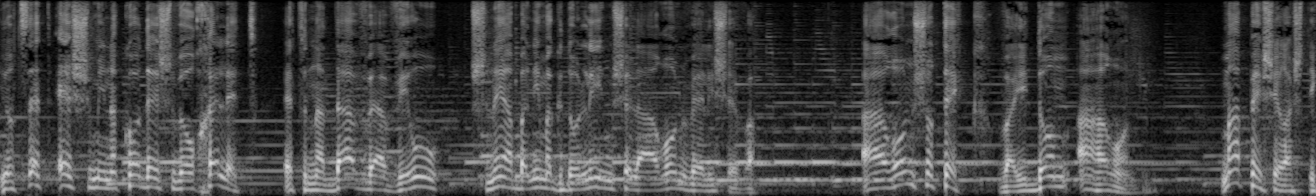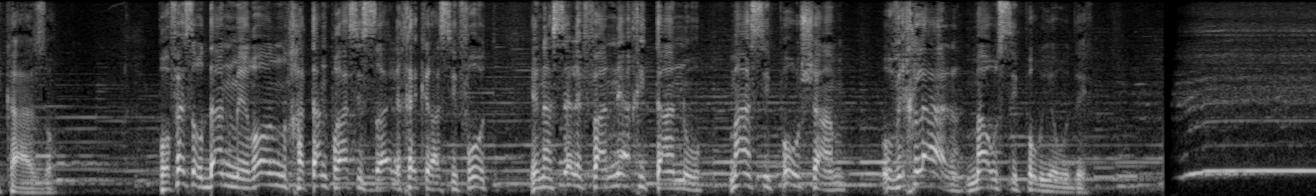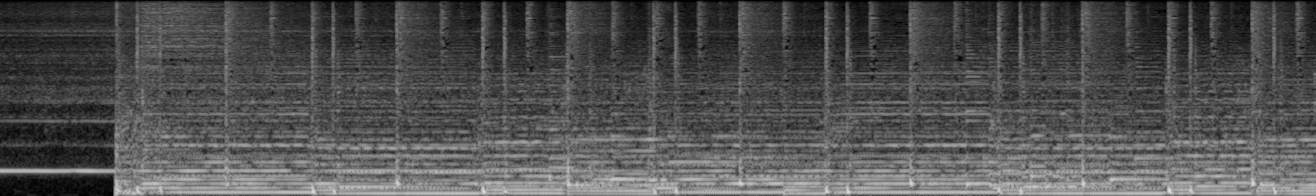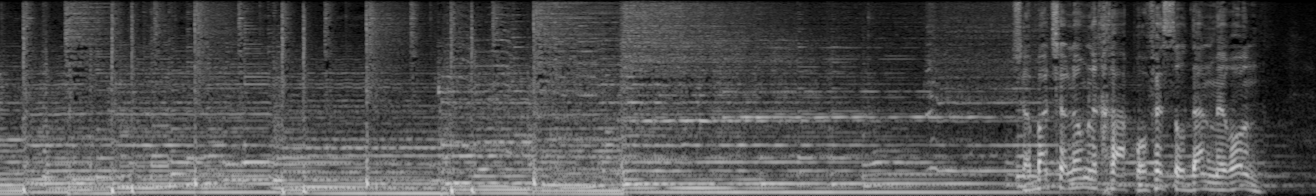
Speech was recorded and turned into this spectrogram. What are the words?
יוצאת אש מן הקודש ואוכלת את נדב ואביהו, שני הבנים הגדולים של אהרון ואלישבע. אהרון שותק, וידום אהרון. מה פשר השתיקה הזו? פרופסור דן מירון, חתן פרס ישראל לחקר הספרות, ינסה לפענח איתנו מה הסיפור שם, ובכלל, מהו סיפור יהודי. שלום לך, פרופסור דן מירון.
